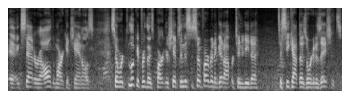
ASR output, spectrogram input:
et cetera, all the market channels. So we're looking for those partnerships, and this has so far been a good opportunity to, to seek out those organizations.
